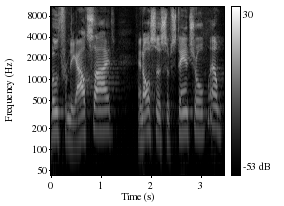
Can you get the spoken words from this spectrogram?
both from the outside and also substantial, well,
